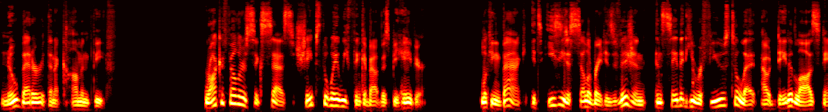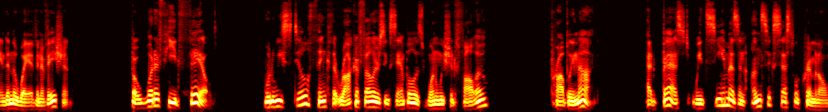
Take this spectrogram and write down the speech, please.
no better than a common thief. Rockefeller's success shapes the way we think about this behavior. Looking back, it's easy to celebrate his vision and say that he refused to let outdated laws stand in the way of innovation. But what if he'd failed? Would we still think that Rockefeller's example is one we should follow? Probably not. At best, we'd see him as an unsuccessful criminal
